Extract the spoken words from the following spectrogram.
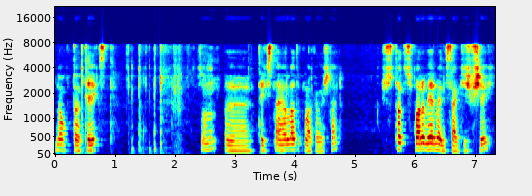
nokta text onun e, tekstini ayarladık mı arkadaşlar? Şu status barı vermedik sanki hiçbir şey.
